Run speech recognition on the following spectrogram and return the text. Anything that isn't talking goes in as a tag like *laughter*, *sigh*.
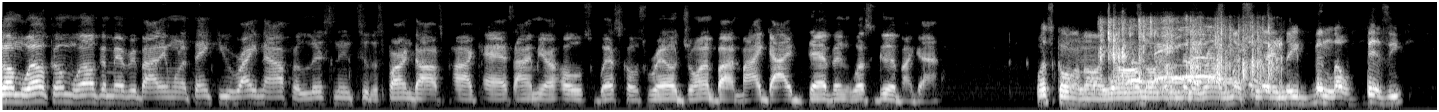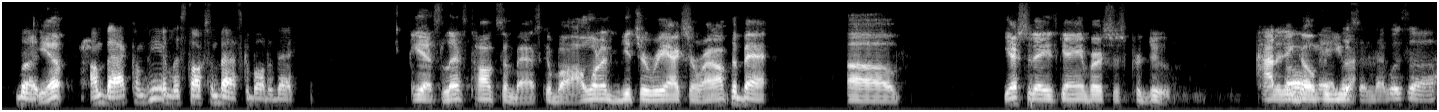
Welcome, welcome, welcome, everybody. I want to thank you right now for listening to the Spartan Dogs podcast. I'm your host, West Coast Rail, joined by my guy, Devin. What's good, my guy? What's going on, y'all? I know I haven't been around much lately. Been a little busy, but Yep. I'm back. I'm here. Let's talk some basketball today. Yes, let's talk some basketball. I want to get your reaction right off the bat of yesterday's game versus Purdue. How did it Oh, go man, for you? Listen, that was uh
